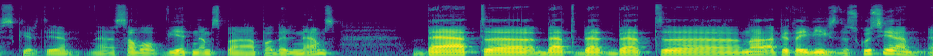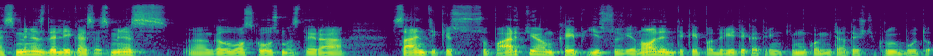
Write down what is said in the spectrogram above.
skirti e, savo vietiniams padaliniams. Bet, bet, bet, bet, na, apie tai vyks diskusija. Esminis dalykas, esminis galvos skausmas tai yra santykis su partijom, kaip jį suvienodinti, kaip padaryti, kad rinkimų komitetai iš tikrųjų būtų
